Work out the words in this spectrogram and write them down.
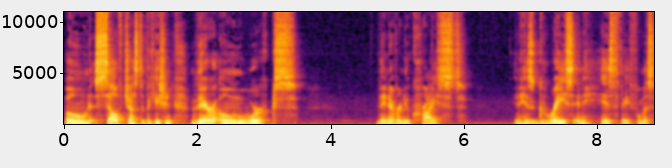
own self justification, their own works. They never knew Christ and his grace and his faithfulness.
